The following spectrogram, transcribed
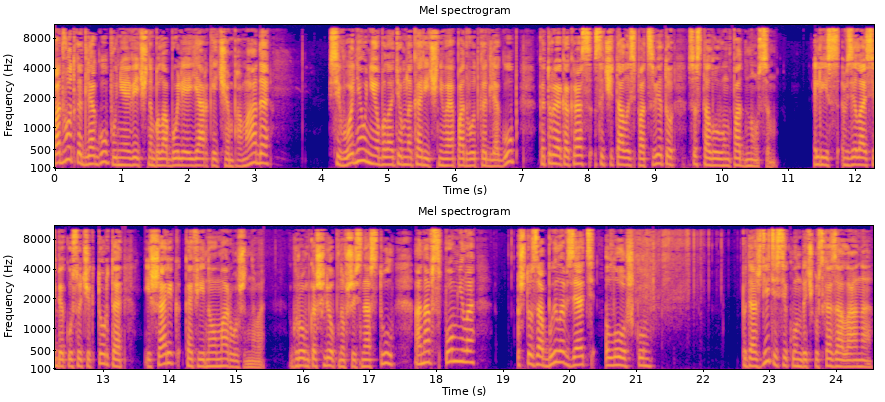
Подводка для губ у нее вечно была более яркой, чем помада — Сегодня у нее была темно-коричневая подводка для губ, которая как раз сочеталась по цвету со столовым подносом. Лис взяла себе кусочек торта и шарик кофейного мороженого. Громко шлепнувшись на стул, она вспомнила, что забыла взять ложку. «Подождите секундочку», — сказала она.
